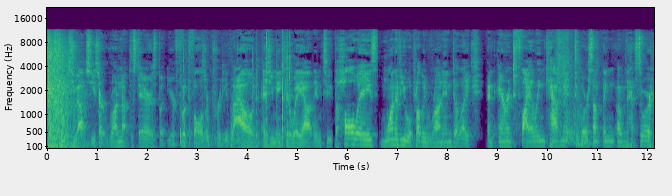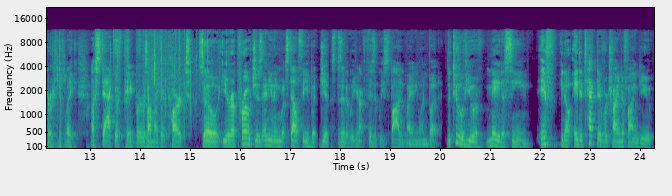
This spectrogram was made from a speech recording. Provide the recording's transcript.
and freaks you out. So you start running up the stairs, but your footfalls are pretty loud as you make your way out into the hallways. One of you will probably run into like an errant filing cabinet or something of that sort, or like a stack of papers on like a cart. So your approach is anything but stealthy, but specifically, you're not physically spotted by anyone, but the two of you have made a scene. If, you know, a detective were trying to find you,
